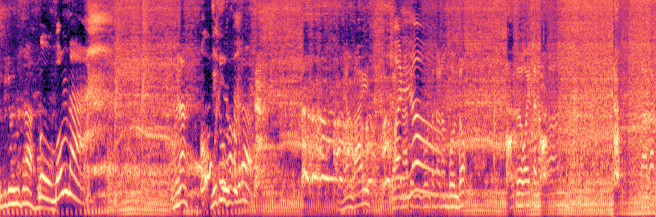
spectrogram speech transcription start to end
Nabidyohin mo sila. Go, bomba! Okay na. Oo, Dito okay sa kabila. Ayan guys. Dahil natin Ala. punta daw ng bundok. Ito daw ay tanang dagat.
